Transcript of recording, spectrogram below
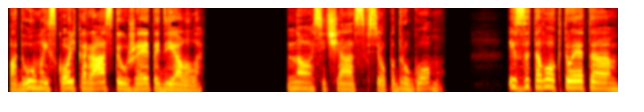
Подумай, сколько раз ты уже это делала. Но сейчас все по-другому. Из-за того, кто это...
